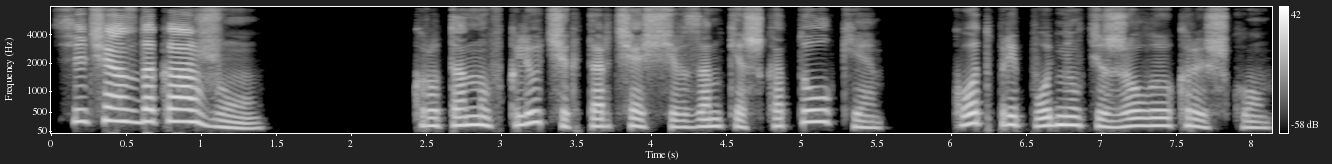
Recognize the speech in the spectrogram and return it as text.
Сейчас докажу. Крутанув ключик, торчащий в замке шкатулки, кот приподнял тяжелую крышку.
